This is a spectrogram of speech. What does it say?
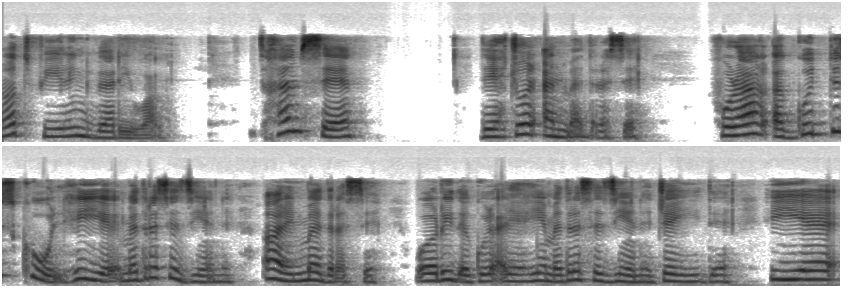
not feeling very well. خمسة يحجون عن مدرسة. فراغ a good school هي مدرسة زينة. أنا المدرسة وأريد أقول عليها هي مدرسة زينة جيدة. هي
